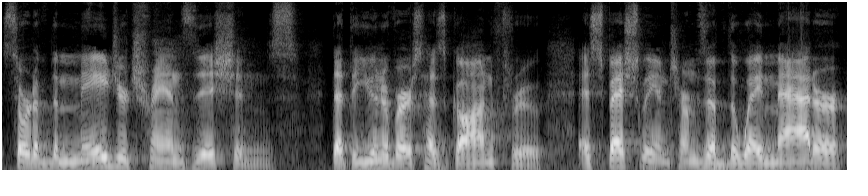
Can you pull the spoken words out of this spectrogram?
sort of the major transitions that the universe has gone through, especially in terms of the way matter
